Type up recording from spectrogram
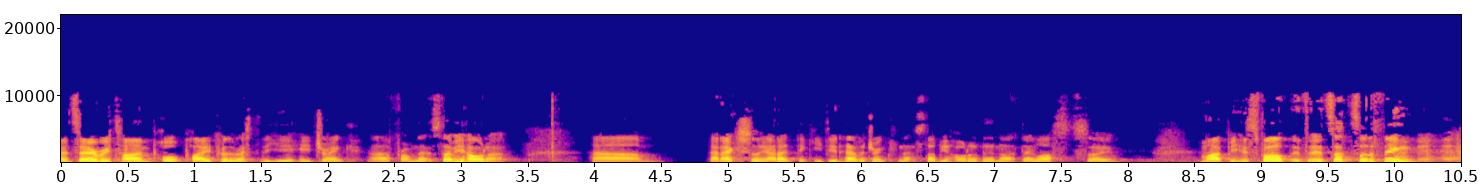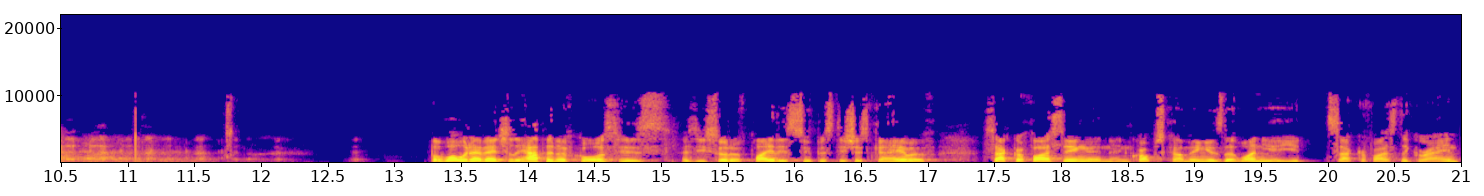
And so every time Port played for the rest of the year, he drank uh, from that stubby holder. Um, and actually, I don't think he did have a drink from that stubby holder the night they lost. So it might be his fault. It's, it's that sort of thing. But what would eventually happen, of course, is as you sort of play this superstitious game of sacrificing and, and crops coming, is that one year you'd sacrifice the grain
